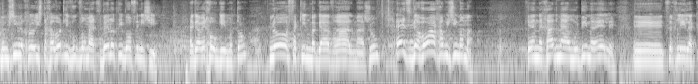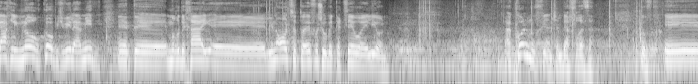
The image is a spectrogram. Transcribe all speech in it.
ממשיך לא להשתחוות לי והוא כבר מעצבן אותי באופן אישי. אגב, איך הורגים אותו? לא סכין בגב רע על משהו, עץ גבוה חמישים אמה. כן, אחד מהעמודים האלה אה, צריך להילקח למלוא אורכו בשביל להעמיד את אה, מרדכי, אה, לנעוץ אותו איפשהו בקצהו העליון. הכל מאופיין שם בהפרזה. טוב, אה,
